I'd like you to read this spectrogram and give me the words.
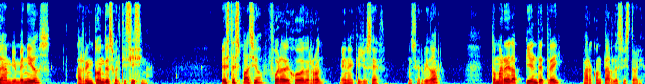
Sean bienvenidos al Rincón de Su Altísima. Este espacio fuera del juego de rol en el que Yusef, un servidor, tomaré la piel de Trey para contarles su historia.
